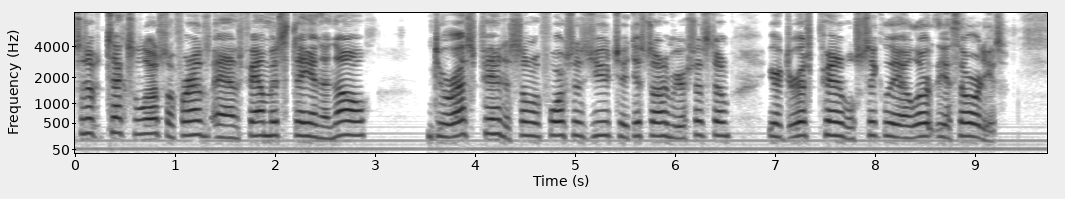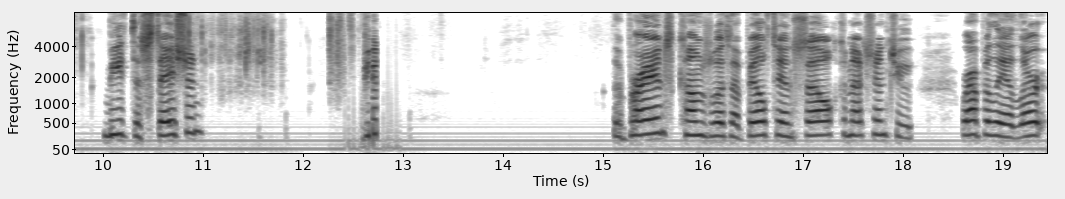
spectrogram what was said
Set up text alerts so friends and family stay in the know. Duress pin if someone forces you to disarm your system, your duress pin will secretly alert the authorities. Meet the station. The brains comes with a built-in cell connection to rapidly alert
